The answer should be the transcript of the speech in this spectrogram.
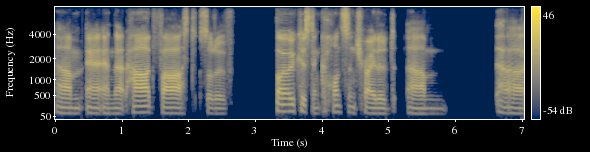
um, and, and that hard, fast, sort of focused and concentrated um, uh,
